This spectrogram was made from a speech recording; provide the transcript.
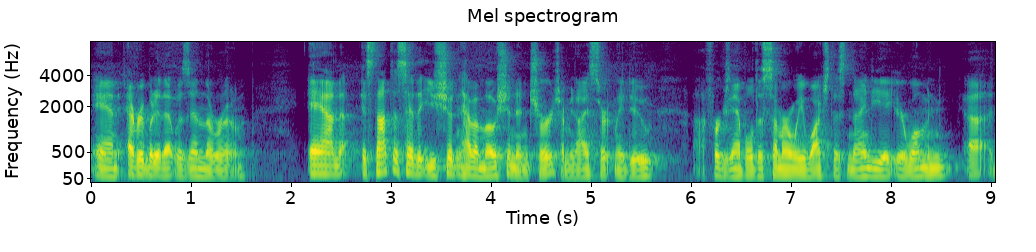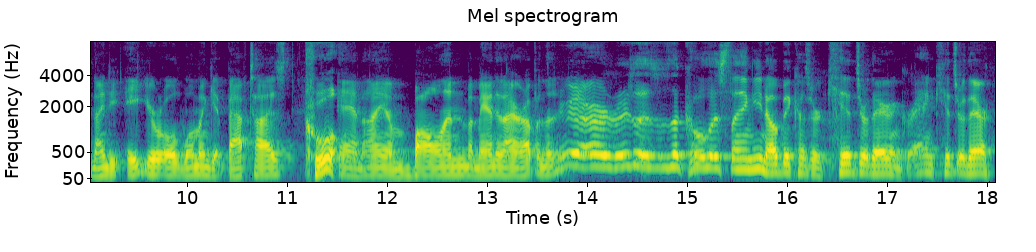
and everybody that was in the room. And it's not to say that you shouldn't have emotion in church. I mean, I certainly do. Uh, for example, this summer we watched this 98 year woman, uh, 98 year old woman get baptized. Cool. And I am bawling. My Amanda and I are up in the, this is the coolest thing, you know, because her kids are there and grandkids are there.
